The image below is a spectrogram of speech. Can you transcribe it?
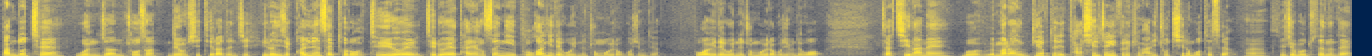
반도체, 원전, 조선, 네온시티라든지 이런 이제 관련 섹터로 재료의 재료의 다양성이 부각이 되고 있는 종목이라고 보시면 돼요. 부각이 되고 있는 종목이라고 보시면 되고 자 지난해 뭐 웬만한 기업들이 다 실적이 그렇게 많이 좋지를 못했어요. 예, 실적 못했는데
